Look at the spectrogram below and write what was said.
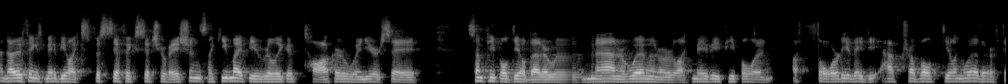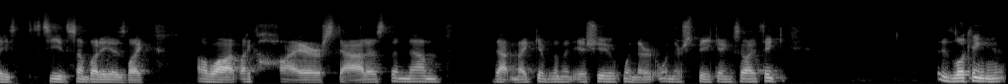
another thing is maybe like specific situations. Like you might be a really good talker when you're say some people deal better with men or women or like maybe people in authority they have trouble dealing with or if they see somebody as like a lot like higher status than them that might give them an issue when they're when they're speaking so i think looking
